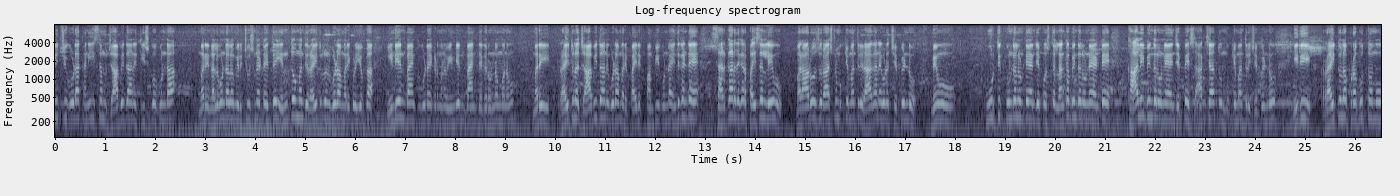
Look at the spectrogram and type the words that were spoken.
నుంచి కూడా కనీసం జాబితాని తీసుకోకుండా మరి నల్గొండలో మీరు చూసినట్టయితే ఎంతోమంది రైతులను కూడా మరి ఇక్కడ ఈ యొక్క ఇండియన్ బ్యాంక్ కూడా ఇక్కడ మనం ఇండియన్ బ్యాంక్ దగ్గర ఉన్నాం మనము. మరి రైతుల జాబితాను కూడా మరి పైనకు పంపించకుండా ఎందుకంటే సర్కార్ దగ్గర పైసలు లేవు. మరి ఆ రోజు రాష్ట్ర ముఖ్యమంత్రి రాగానే కూడా చెప్పిండు. మేము పూర్తి కుండలు ఉంటాయని చెప్పి వస్తే లంక బిందెలు ఉన్నాయంటే ఖాళీ బిందెలు ఉన్నాయని చెప్పి సాక్షాత్తు ముఖ్యమంత్రి చెప్పిండు. ఇది రైతుల ప్రభుత్వము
